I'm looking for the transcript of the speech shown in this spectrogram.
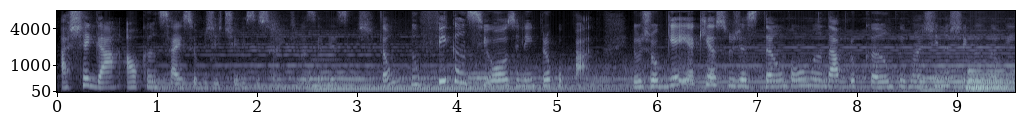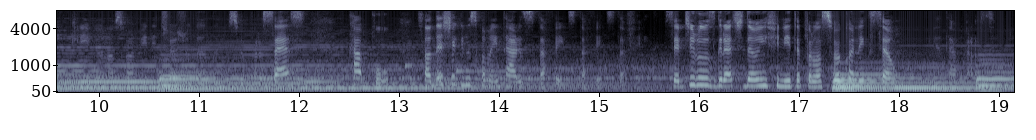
a chegar a alcançar esse objetivo, esse sonho que você deseja. Então, não fica ansioso e nem preocupado. Eu joguei aqui a sugestão, vamos mandar para o campo. Imagina chegando alguém incrível na sua vida e te ajudando no seu processo acabou. Só deixa aqui nos comentários se está feito, está feito, está feito. Ser de luz, gratidão infinita pela sua conexão e até a próxima.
